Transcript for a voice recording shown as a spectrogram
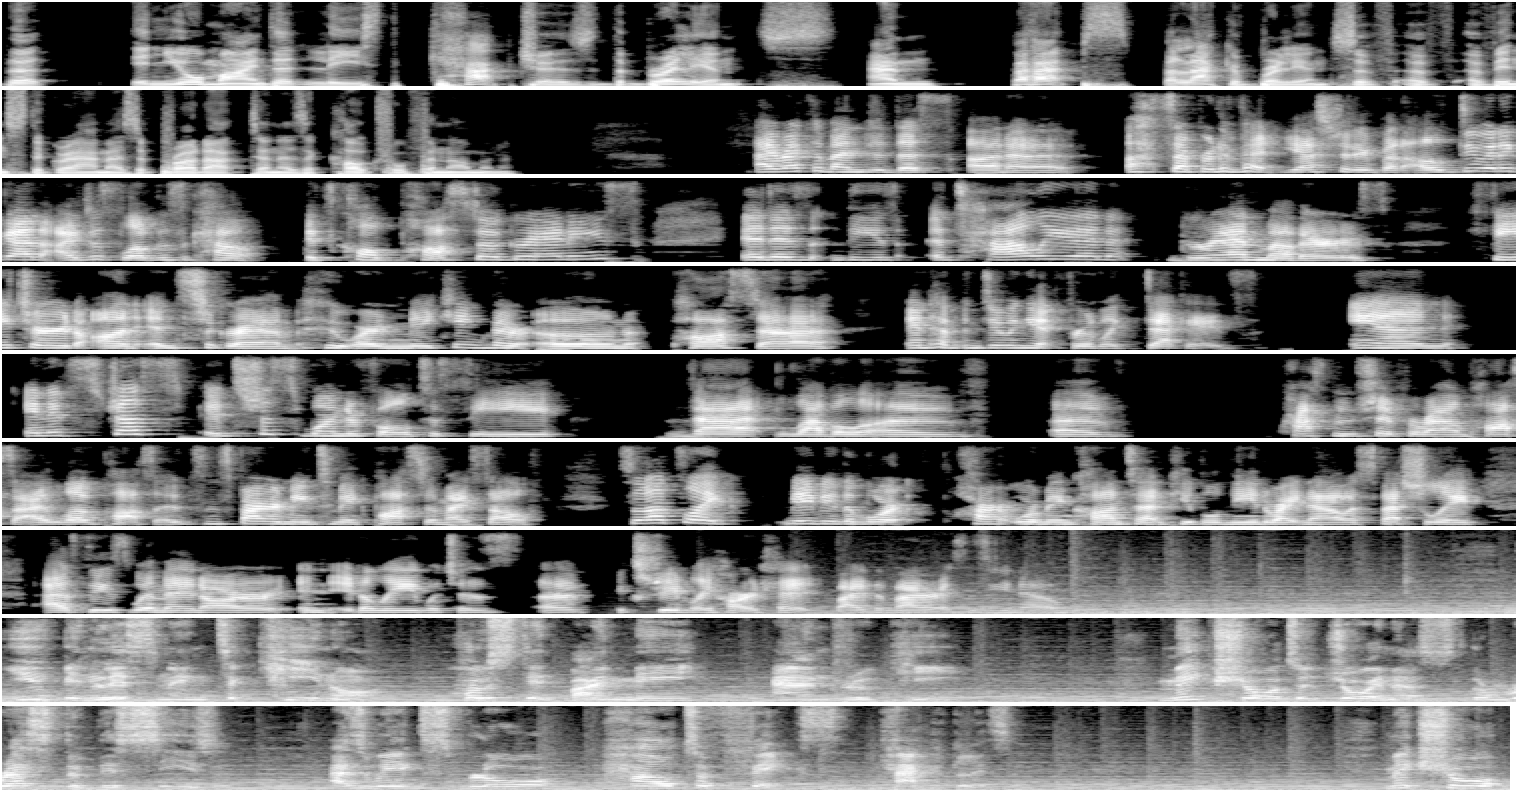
that, in your mind at least, captures the brilliance and perhaps the lack of brilliance of, of, of Instagram as a product and as a cultural phenomenon. I recommended this on a, a separate event yesterday, but I'll do it again. I just love this account. It's called Pasta Grannies. It is these Italian grandmothers featured on Instagram who are making their own pasta and have been doing it for like decades. And and it's just it's just wonderful to see that level of of craftsmanship around pasta. I love pasta. It's inspired me to make pasta myself. So that's like maybe the more heartwarming content people need right now, especially as these women are in Italy, which is uh, extremely hard hit by the virus, as you know. You've been listening to Keen On, hosted by me, Andrew Keen. Make sure to join us the rest of this season as we explore how to fix capitalism. Make sure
